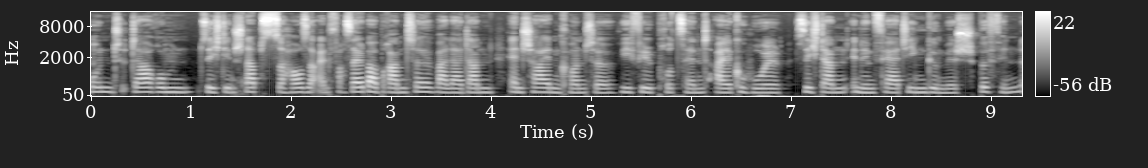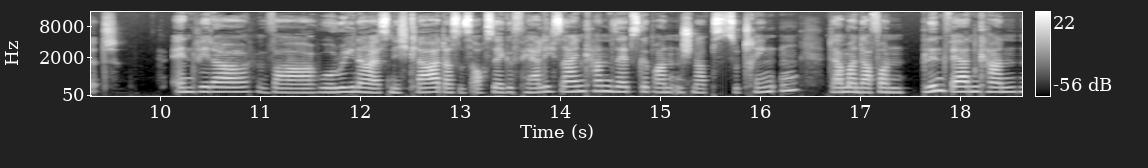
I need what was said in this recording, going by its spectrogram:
und darum sich den Schnaps zu Hause einfach selber brannte, weil er dann entscheiden konnte, wie viel Prozent Alkohol sich dann in dem fertigen Gemisch befindet. Entweder war Warina es nicht klar, dass es auch sehr gefährlich sein kann, selbstgebrannten Schnaps zu trinken, da man davon blind werden kann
